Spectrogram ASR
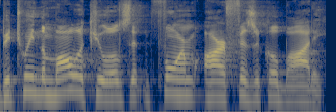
between the molecules that form our physical body.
